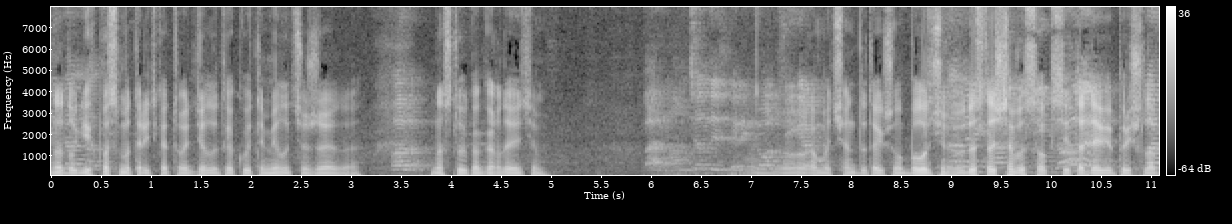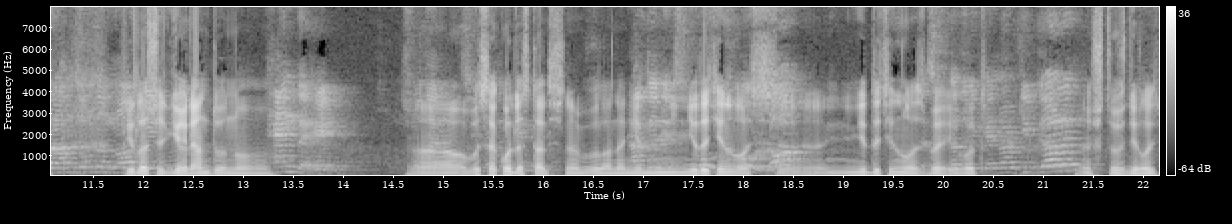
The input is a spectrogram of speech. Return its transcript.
на других посмотреть, которые делают какую-то мелочь, уже да, настолько горды этим. Ну, Рамачанда также был очень достаточно высок. Сита Деви пришла предложить гирлянду, но Hang the head. а, высоко достаточно было, она не, не, дотянулась, э, не дотянулась бы. И вот э, что же делать?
